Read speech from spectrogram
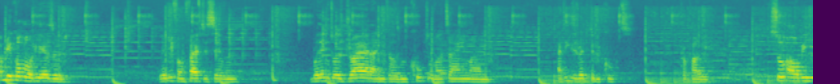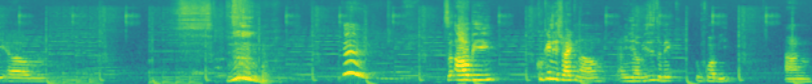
probably a couple of years old. Ready from five to seven. But then it was dried and it has been cooked over time and I think it's ready to be cooked properly. So I'll be um So I'll be cooking this right now and I'll be to make nkwobi and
